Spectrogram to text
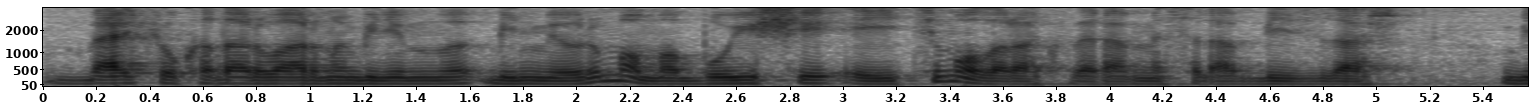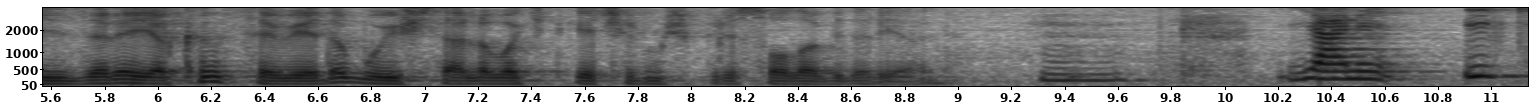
belki o kadar var mı bilmiyorum ama bu işi eğitim olarak veren mesela bizler bizlere yakın seviyede bu işlerle vakit geçirmiş birisi olabilir yani. Hmm. Yani ilk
